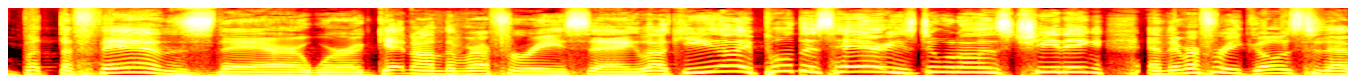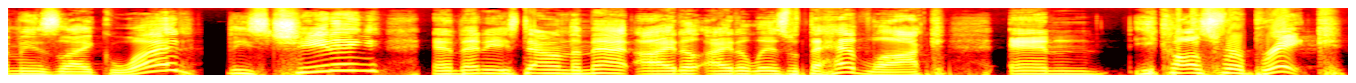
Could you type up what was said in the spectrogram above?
but the fans there were getting on the referee saying, Look, he, he pulled his hair, he's doing all this cheating. And the referee goes to them, and he's like, What? He's cheating? And then he's down on the mat, Idol, Idol is with the headlock, and he calls for a break.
